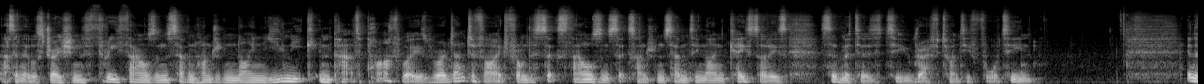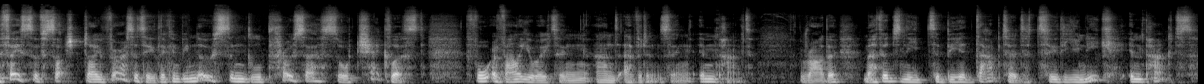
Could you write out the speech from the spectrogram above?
As an illustration, 3,709 unique impact pathways were identified from the 6,679 case studies submitted to REF 2014. In the face of such diversity, there can be no single process or checklist for evaluating and evidencing impact. Rather, methods need to be adapted to the unique impacts,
